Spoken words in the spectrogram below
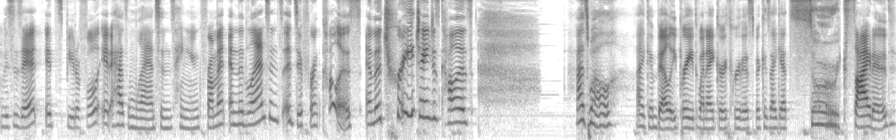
This is it. It's beautiful. It has lanterns hanging from it, and the lanterns are different colors, and the tree changes colors as well. I can barely breathe when I go through this because I get so excited.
